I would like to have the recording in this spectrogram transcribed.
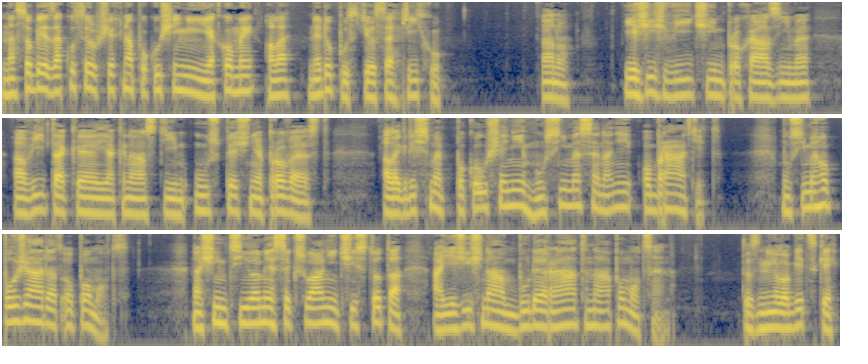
na sobě zakusil všechna pokušení jako my, ale nedopustil se hříchu. Ano, Ježíš ví, čím procházíme a ví také, jak nás tím úspěšně provést, ale když jsme pokoušení, musíme se na něj obrátit. Musíme ho požádat o pomoc. Naším cílem je sexuální čistota a Ježíš nám bude rád nápomocen. To zní logicky.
